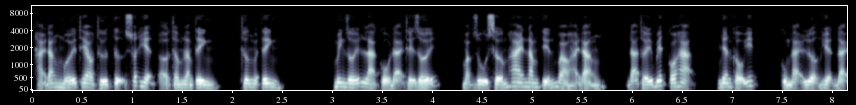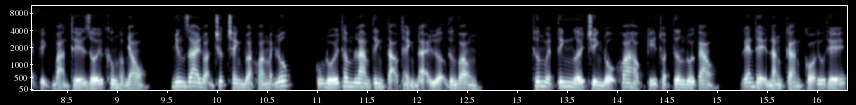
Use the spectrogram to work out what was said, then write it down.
hải đăng mới theo thứ tự xuất hiện ở thâm lam tinh, thương nguyệt tinh. Minh giới là cổ đại thế giới, mặc dù sớm hai năm tiến vào hải đăng, đã thấy biết có hạn, nhân khẩu ít, cùng đại lượng hiện đại kịch bản thế giới không hợp nhau, nhưng giai đoạn trước tranh đoạt khoáng mạch lúc cũng đối thâm lam tinh tạo thành đại lượng thương vong. Thương nguyệt tinh người trình độ khoa học kỹ thuật tương đối cao ghen thể năng càng có ưu thế,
